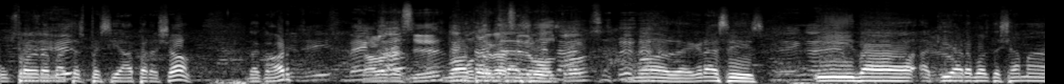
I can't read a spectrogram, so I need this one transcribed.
un Sí, programat sí. especial per això, d'acord? Sí, vinga. Claro que sí. Moltes Moltes gràcies gràcies. a vosaltres. Molt bé, gràcies. I de, aquí ara vos deixem a,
